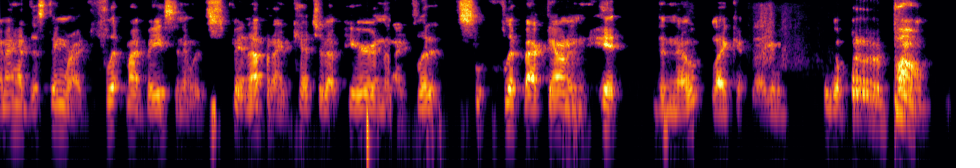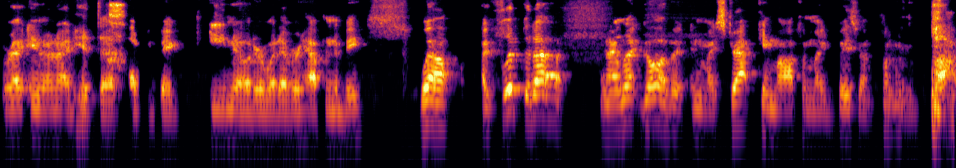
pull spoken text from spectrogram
And I had this thing where I'd flip my bass and it would spin up, and I'd catch it up here, and then I'd flip it, flip back down and hit the note like like it would, it would go brrr, boom right, you know, and I'd hit the like a big E note or whatever it happened to be. Well, I flipped it up and I let go of it, and my strap came off, and my bass went pop, right,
